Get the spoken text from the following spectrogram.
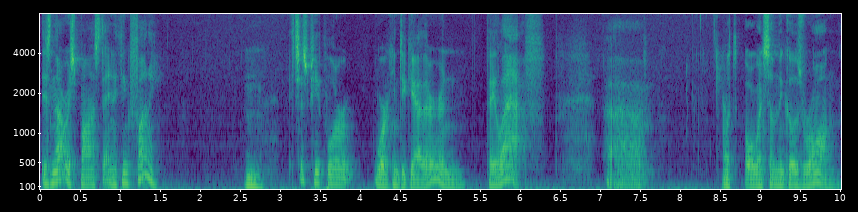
is not response to anything funny. Hmm. It's just people are working together and they laugh. Uh, or when something goes wrong,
